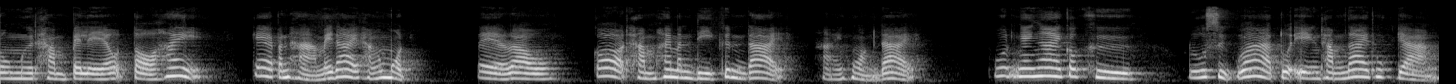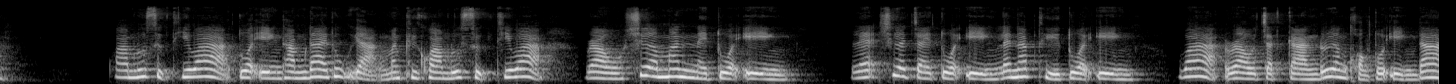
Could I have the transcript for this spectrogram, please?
ลงมือทำไปแล้วต่อให้แก้ปัญหาไม่ได้ทั้งหมด แต่เราก็ทำให้มันดีขึ้นได้ หายห่วงได้ พูดง่ายๆก็คือ รู้สึกว่าตัวเองทำได้ทุกอย่าง ความรู้สึกที่ว่าตัวเองทำได้ทุกอย่างมันคือความรู้สึกที่ว่า เราเชื่อมั่นในตัวเอง และเชื่อใจตัวเองและนับถือตัวเอง ว่าเราจัดการเรื่องของตัวเองได้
